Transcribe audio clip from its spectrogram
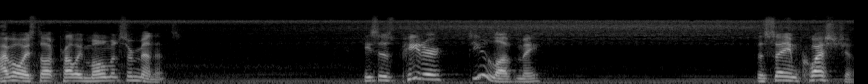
I've always thought probably moments or minutes. He says, Peter, do you love me? The same question.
